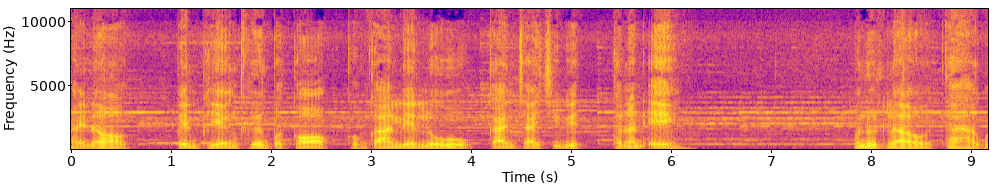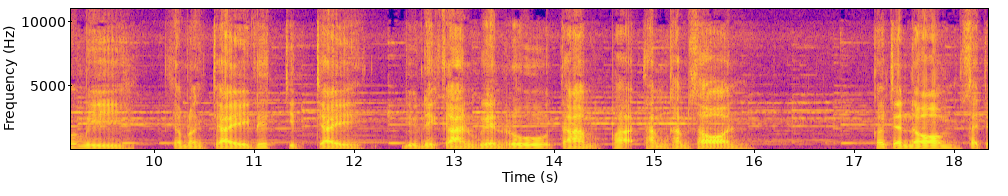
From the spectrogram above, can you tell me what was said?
ภายนอกเป็นเพียงเครื่องประกอบของการเรียนรู้การใช้ชีวิตเท่านั้นเอง มนุษย์เราถ้าหากว่ามีกำลังใจหรือจิตใจอยู่ในการเรียนรู้ตามพระธรรมคำสอน ก็จะน้อมสัจ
